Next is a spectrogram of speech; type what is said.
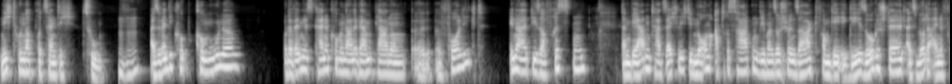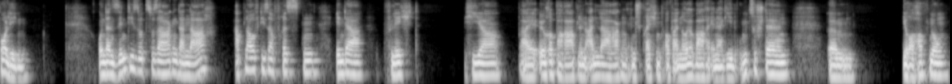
nicht hundertprozentig zu. Mhm. Also wenn die Ko Kommune oder wenn jetzt keine kommunale Wärmeplanung äh, vorliegt, innerhalb dieser Fristen, dann werden tatsächlich die Normadressaten, wie man so schön sagt, vom GEG e so gestellt, als würde eine vorliegen. Und dann sind die sozusagen danach Ablauf dieser Fristen in der Pflicht, hier bei irreparablen Anlagen entsprechend auf erneuerbare Energien umzustellen. Ähm, ihre Hoffnung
